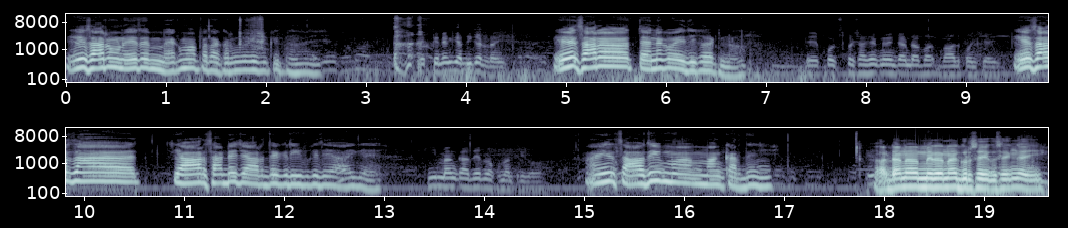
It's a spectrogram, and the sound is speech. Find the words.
ਇਹ ਸਰ ਹੁਣ ਇਹ ਤੇ ਮਹਿਕਮਾ ਪਤਾ ਕਰੂਗਾ ਵੀ ਕਿੱਦਾਂ ਹੈ ਕਿੰਨੇ ਕੁ ਜਲਦੀ ਜੀ ਇਹ ਸਰ 3 ਵਜੇ ਦੀ ਘਟਨਾ। ਤੇ ਪੁਲਿਸ ਪ੍ਰਸ਼ਾਸਨ ਕਿੰਨੇ ਟਾਈਮ ਦਾ ਬਾ- ਬਾਅਦ ਪਹੁੰਚਿਆ ਜੀ? ਇਹ ਸਰ ਤਾਂ 4 4:30 ਦੇ ਕਰੀਬ ਕਿਤੇ ਆ ਹੀ ਗਏ। ਕੀ ਮੰਗ ਕਰਦੇ ਮੁੱਖ ਮੰਤਰੀ ਕੋਲ? ਅਸੀਂ ਇਨਸਾਫ ਦੀ ਮ- ਮੰਗ ਕਰਦੇ ਜੀ। ਸਾਡਾ ਨਾਮ ਮੇਰਾ ਨਾਮ ਗੁਰਸੇਵ ਸਿੰਘ ਹੈ ਜੀ।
